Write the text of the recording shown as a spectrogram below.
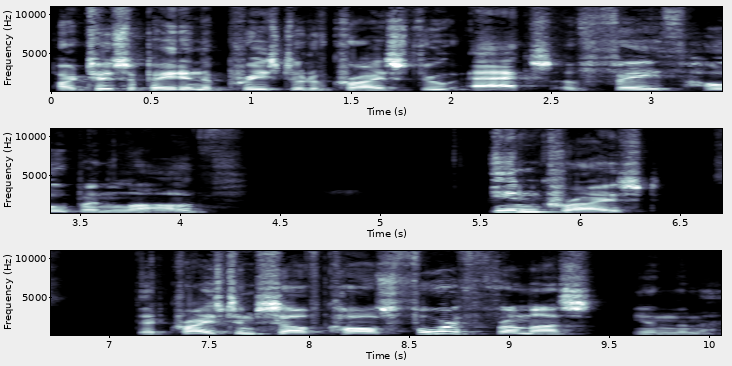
participate in the priesthood of Christ through acts of faith, hope, and love in Christ that Christ himself calls forth from us in the Mass,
